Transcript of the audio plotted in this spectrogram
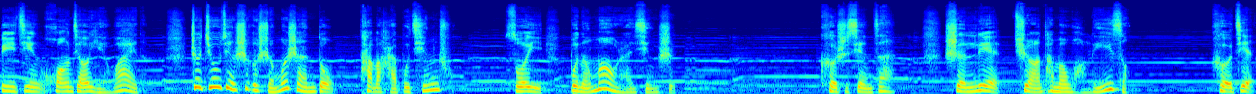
毕竟荒郊野外的，这究竟是个什么山洞，他们还不清楚，所以不能贸然行事。可是现在，沈炼却让他们往里走，可见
